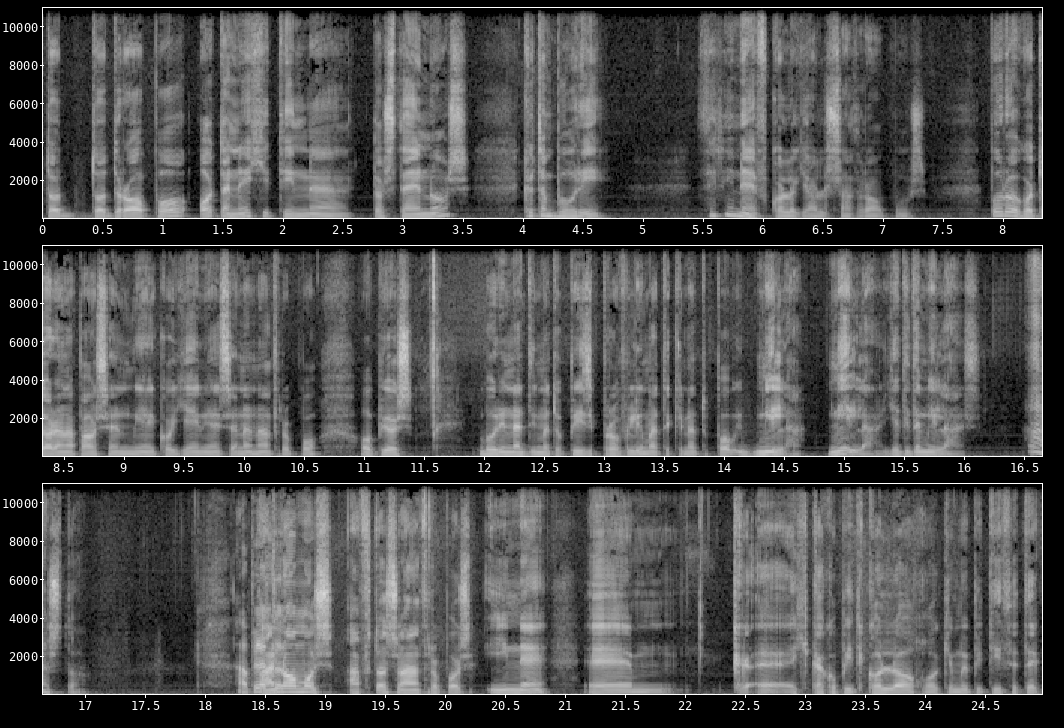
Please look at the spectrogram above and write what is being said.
τον, τον τρόπο, όταν έχει την, ε, το σθένος και όταν μπορεί. Δεν είναι εύκολο για όλους τους ανθρώπους. Μπορώ εγώ τώρα να πάω σε μια οικογένεια, σε έναν άνθρωπο ο οποίος μπορεί να αντιμετωπίζει προβλήματα και να του πω μίλα, μίλα, γιατί δεν μιλάς; Άστο. Απλά Αν το... όμως αυτός ο άνθρωπος είναι, ε, κα- ε, έχει κακοποιητικό λόγο και μου επιτίθεται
